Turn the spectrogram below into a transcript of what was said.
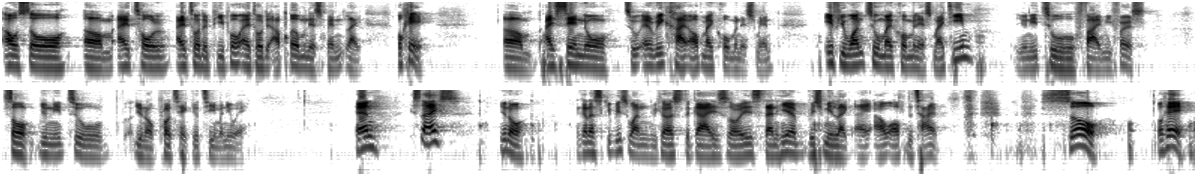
also um, I told I told the people, I told the upper management like, okay, um, I say no to every kind of micromanagement. If you want to micromanage my team, you need to fire me first. So you need to, you know, protect your team anyway. And it's nice, you know. I'm gonna skip this one because the guy is already stand here, which means like I out of the time. so, okay,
